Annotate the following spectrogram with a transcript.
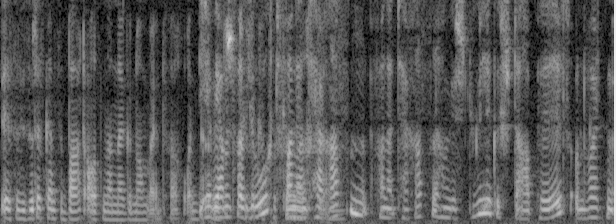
ja, sowieso das ganze Bad auseinandergenommen einfach. Und Ja, wir haben Stühle versucht, von den. Terrassen, von der Terrasse haben wir Stühle gestapelt und wollten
